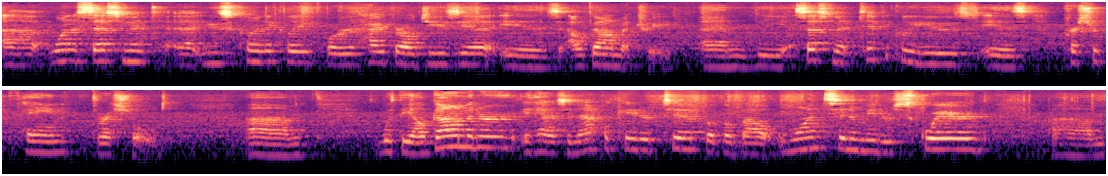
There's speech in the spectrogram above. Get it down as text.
Uh, one assessment uh, used clinically for hyperalgesia is algometry, and the assessment typically used is pressure pain threshold. Um, with the algometer, it has an applicator tip of about one centimeter squared, um,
